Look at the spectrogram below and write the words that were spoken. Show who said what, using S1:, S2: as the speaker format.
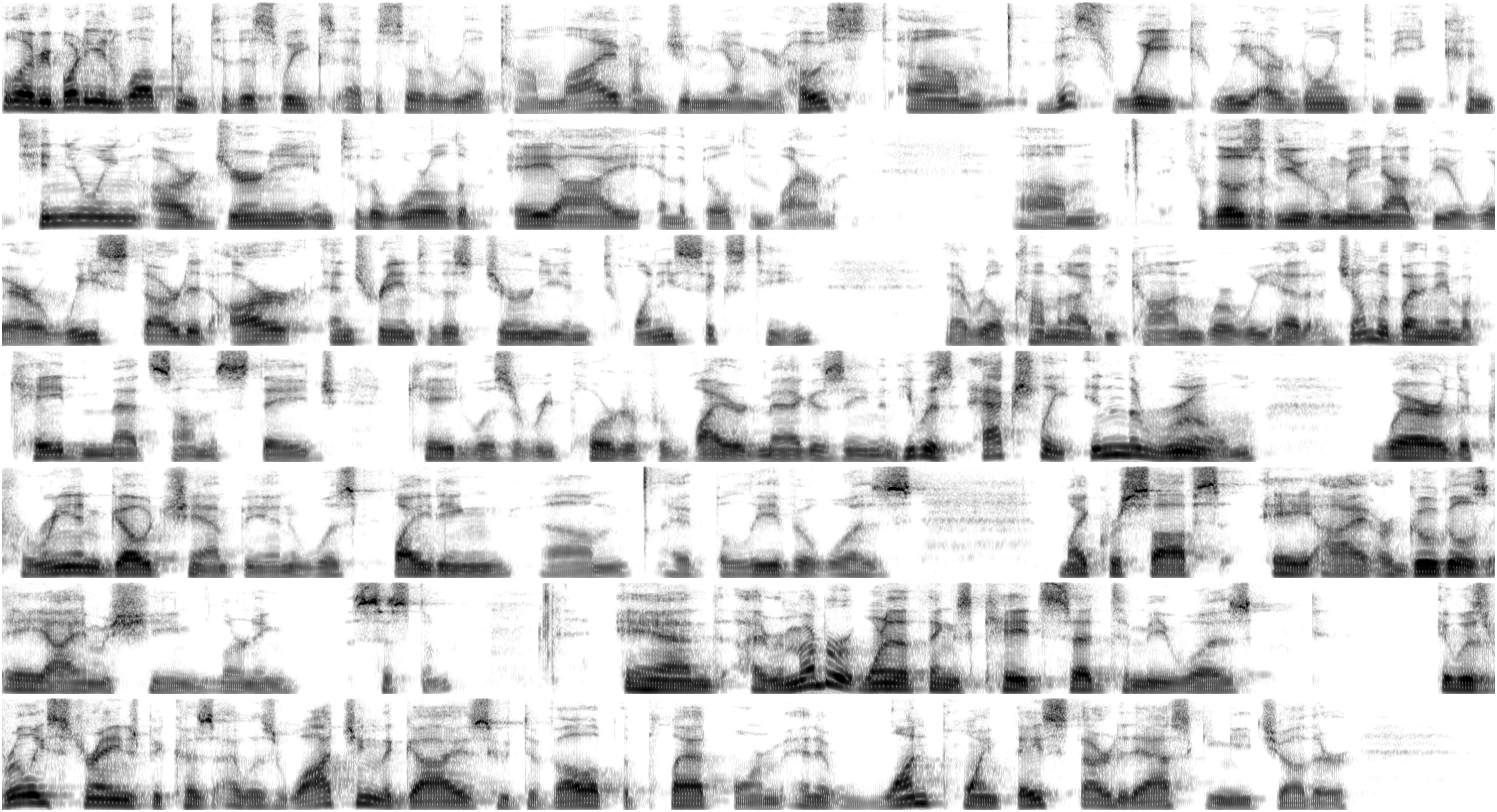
S1: Hello, everybody, and welcome to this week's episode of Realcomm Live. I'm Jim Young, your host. Um, this week, we are going to be continuing our journey into the world of AI and the built environment. Um, for those of you who may not be aware, we started our entry into this journey in 2016 at Realcomm and IBCon, where we had a gentleman by the name of Cade Metz on the stage. Cade was a reporter for Wired Magazine, and he was actually in the room where the Korean Go champion was fighting, um, I believe it was Microsoft's AI or Google's AI machine learning system. And I remember one of the things Cade said to me was, it was really strange because I was watching the guys who developed the platform, and at one point they started asking each other,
